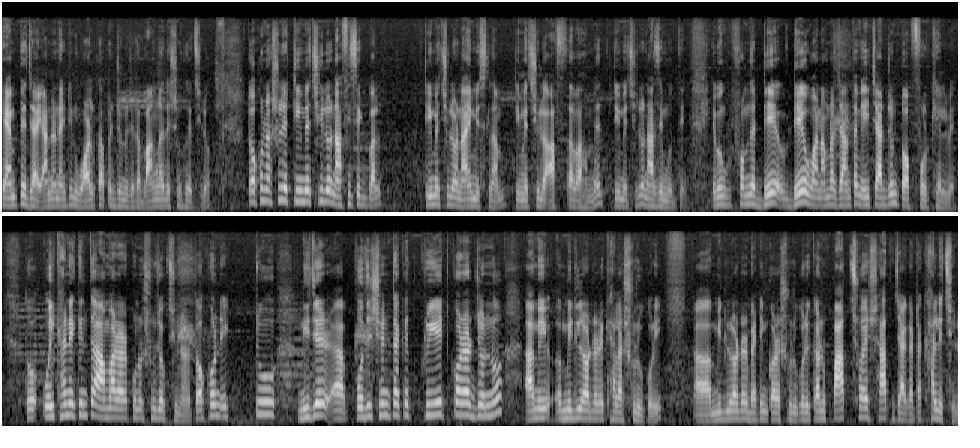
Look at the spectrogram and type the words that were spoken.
ক্যাম্পে যাই আন্ডার নাইনটিন ওয়ার্ল্ড কাপের জন্য যেটা বাংলাদেশে হয়েছিল তখন আসলে টিমে ছিল নাফিস ইকবাল। টিমে ছিল নাইম ইসলাম, টিমে ছিল আফতাব আহমেদ, টিমে ছিল নাজিম উদ্দিন এবং from the day day one আমরা জানতাম এই চারজন টপ ফোর খেলবে। তো ওইখানে কিন্তু আমার আর কোনো সুযোগ ছিল না। তখন একটু নিজের পজিশনটাকে ক্রিয়েট করার জন্য আমি মিডল অর্ডারে খেলা শুরু করি। মিডল অর্ডার ব্যাটিং করা শুরু করি। কারণ পাঁচ, ছয়, সাত জায়গাটা খালি ছিল।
